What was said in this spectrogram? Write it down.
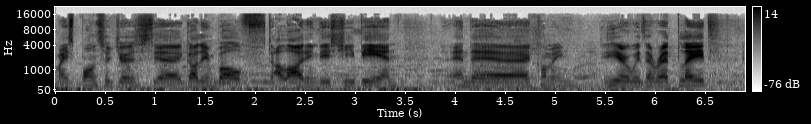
my sponsor just uh, got involved a lot in this GP, and and uh, coming here with a red plate, um,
